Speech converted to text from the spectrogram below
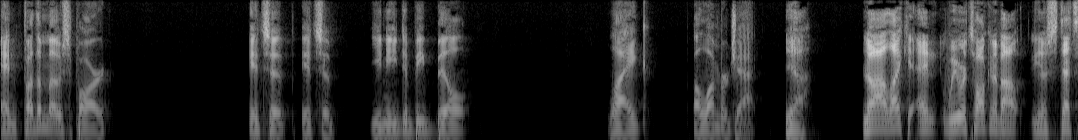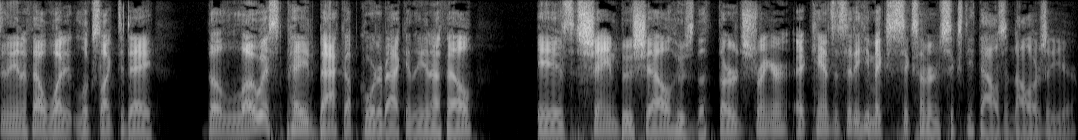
And for the most part, it's a it's a you need to be built like a lumberjack. Yeah. No, I like it. And we were talking about, you know, Stetson in the NFL, what it looks like today. The lowest paid backup quarterback in the NFL is Shane Buechele, who's the third stringer at Kansas City. He makes six hundred and sixty thousand dollars a year.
